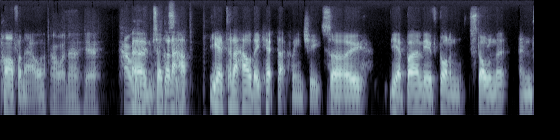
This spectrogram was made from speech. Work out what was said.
half an hour. Oh, I know. Yeah. How? Um, so I don't know how. Yeah, don't know how they kept that clean sheet. So yeah, Burnley have gone and stolen it, and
